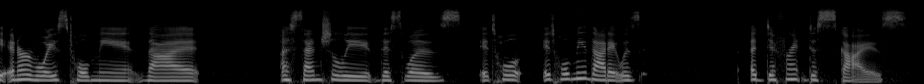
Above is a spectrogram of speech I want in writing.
inner voice told me that essentially this was it told it told me that it was a different disguise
